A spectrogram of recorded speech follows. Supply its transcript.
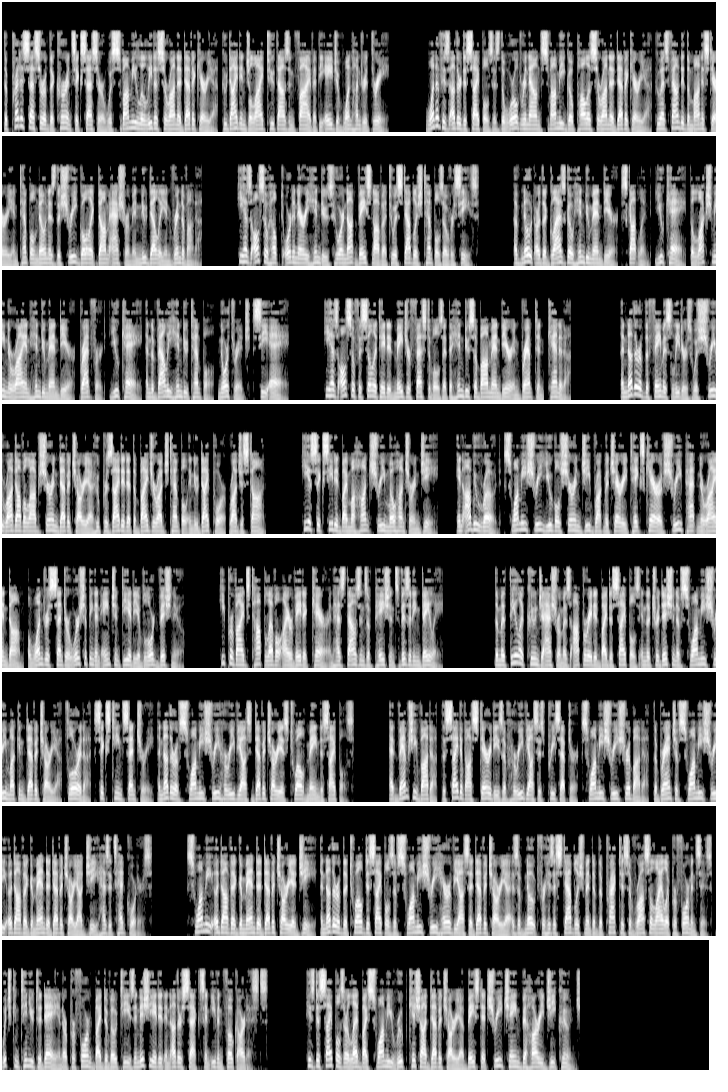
The predecessor of the current successor was Swami Lalita Sarana Devacharya, who died in July 2005 at the age of 103. One of his other disciples is the world-renowned Swami Gopala Sarana Devacharya, who has founded the monastery and temple known as the Sri Golok Dham Ashram in New Delhi and Vrindavana. He has also helped ordinary Hindus who are not Vaisnava to establish temples overseas. Of note are the Glasgow Hindu Mandir, Scotland, UK, the Lakshmi Narayan Hindu Mandir, Bradford, UK, and the Valley Hindu Temple, Northridge, CA. He has also facilitated major festivals at the Hindu Sabha Mandir in Brampton, Canada. Another of the famous leaders was Sri Radhavallabh Sharan Devacharya who presided at the Baijaraj temple in Udaipur, Rajasthan. He is succeeded by Mahant Sri Mohancharan ji. In Abu Road, Swami Sri Yugal Sharan Ji Brahmachari takes care of Sri Pat Narayan Dham, a wondrous centre worshipping an ancient deity of Lord Vishnu. He provides top-level Ayurvedic care and has thousands of patients visiting daily. The Mathila Kunj ashram is operated by disciples in the tradition of Swami Sri Mukund Devacharya Florida, 16th century, another of Swami Sri Harivyas Devacharya's twelve main disciples. At Vamshi Vada, the site of austerities of Harivyas's preceptor, Swami Sri Shribhata, the branch of Swami Sri Uddhava Ghamanda Devacharya ji has its headquarters. Swami Uddhava Ghamanda Devacharya ji, another of the twelve disciples of Swami Sri Harivyasa Devacharya is of note for his establishment of the practice of Rasa Lila performances, which continue today and are performed by devotees initiated in other sects and even folk artists. His disciples are led by Swami Rup Kishad Devacharya based at Sri Chain Bihari Ji Kunj.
